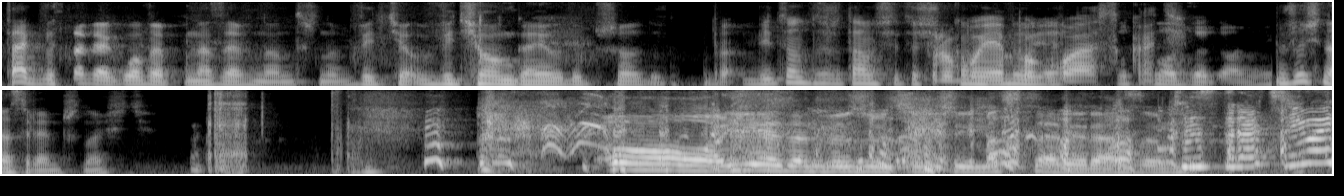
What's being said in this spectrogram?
Tak, wystawia głowę na zewnątrz, no wycią- wyciąga ją do przodu. Dobra, widząc, że tam się coś Próbuję kombinuje, pogłaskać. podchodzę do nich. Rzuć na zręczność. O, jeden wyrzucił, czyli ma cztery razem. Czy straciłeś,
